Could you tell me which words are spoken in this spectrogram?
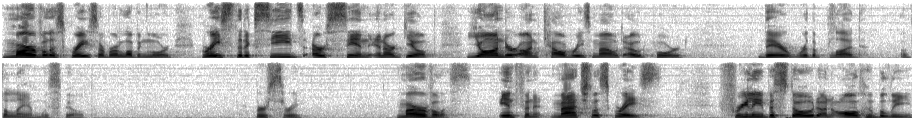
Marvelous grace of our loving Lord, grace that exceeds our sin and our guilt, yonder on Calvary's mount outpoured, there where the blood of the Lamb was spilled. Verse 3 Marvelous infinite, matchless grace, freely bestowed on all who believe,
